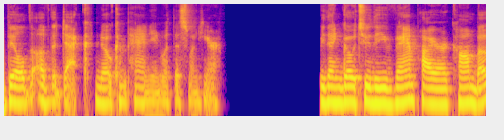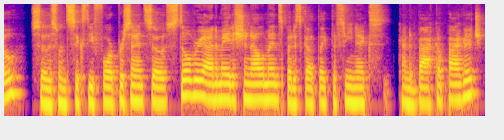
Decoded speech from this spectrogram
build of the deck. No companion with this one here. We then go to the vampire combo. So this one's 64%. So still reanimation elements, but it's got like the Phoenix kind of backup package.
